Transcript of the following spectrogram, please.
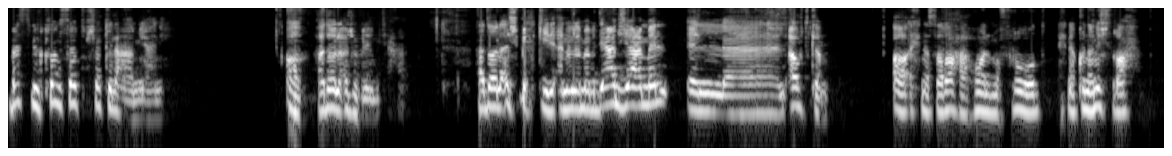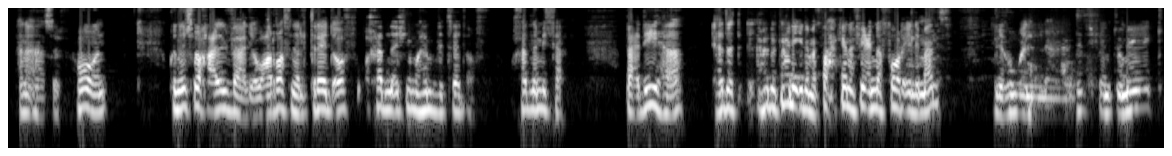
بس بال concept بشكل عام يعني. آه هذول أجوا في الامتحان هذول إيش بيحكي لي؟ أنا لما بدي أجي أعمل ال outcome آه إحنا صراحة هون المفروض إحنا كنا نشرح أنا آسف هون كنا نشرح على ال value وعرفنا ال trade off وأخذنا شيء مهم بال trade off وأخذنا مثال. بعديها هذا هذا ثاني element صح كان في عندنا four elements اللي هو الديسيشن تو ميك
